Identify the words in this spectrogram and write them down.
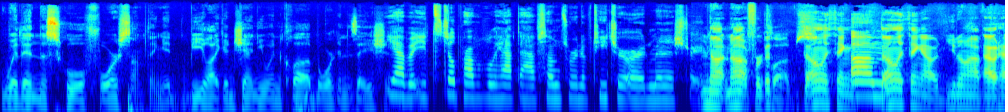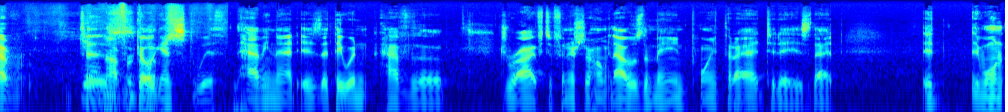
within the school for something. It'd be like a genuine club organization. Yeah, but you'd still probably have to have some sort of teacher or administrator. Not not for But clubs. The only thing, Um, the only thing I would, You don't have I would have Yeah. to Not for go clubs. against with having that is that they wouldn't have the drive to finish their home. That was the main point that I had today. Is that it it won't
